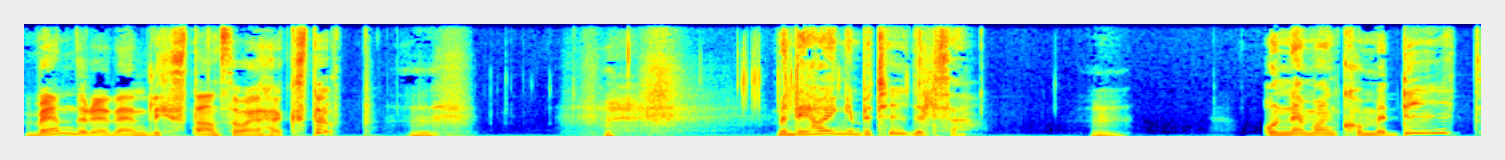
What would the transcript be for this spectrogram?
vänder du den listan så var jag högst upp. Mm. Men det har ingen betydelse. Mm. Och när man kommer dit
